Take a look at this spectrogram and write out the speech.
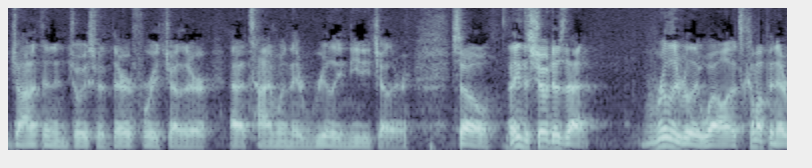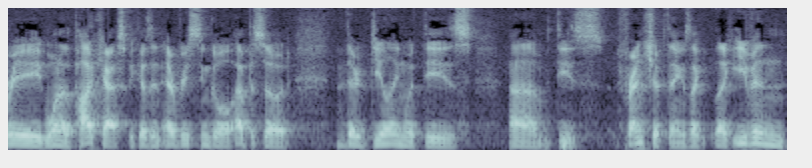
Jonathan and Joyce are there for each other at a time when they really need each other. So I think the show does that really really well. It's come up in every one of the podcasts because in every single episode they're dealing with these um, these friendship things. Like like even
